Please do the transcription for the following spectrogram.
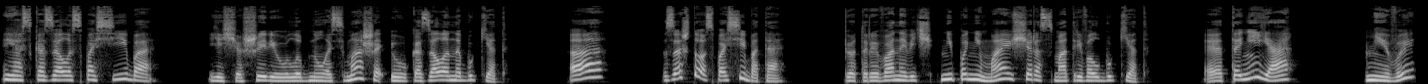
«Я сказала спасибо». Еще шире улыбнулась Маша и указала на букет. «А? За что спасибо-то?» Петр Иванович непонимающе рассматривал букет. «Это не я». «Не вы?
